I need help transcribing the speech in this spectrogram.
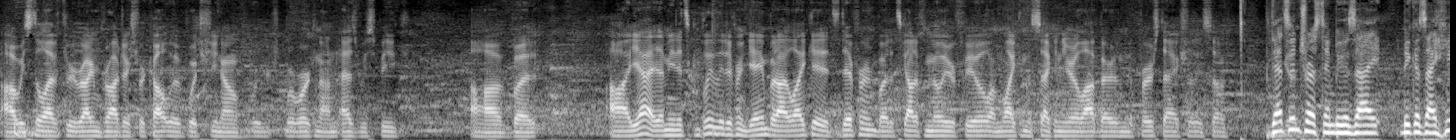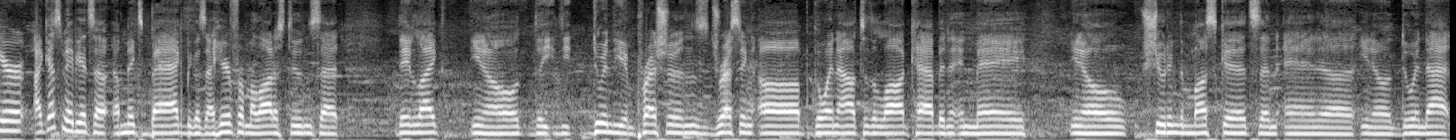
Uh, we still have three writing projects for Cutlip, which you know we're, we're working on as we speak. Uh, but uh, yeah, I mean it's a completely different game, but I like it. It's different, but it's got a familiar feel. I'm liking the second year a lot better than the first actually. So That's Good. interesting because I because I hear I guess maybe it's a, a mixed bag because I hear from a lot of students that they like you know the, the doing the impressions, dressing up, going out to the log cabin in May, you know, shooting the muskets and and uh, you know doing that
